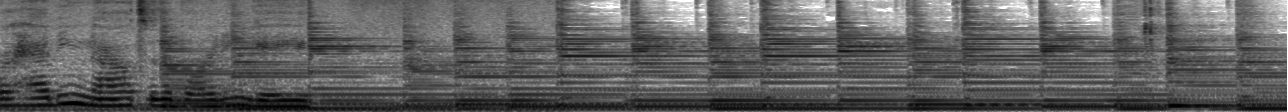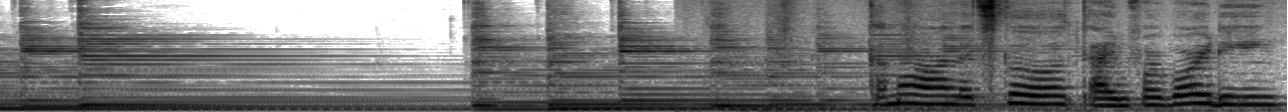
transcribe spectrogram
We're heading now to the boarding gate. Come on, let's go. Time for boarding.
